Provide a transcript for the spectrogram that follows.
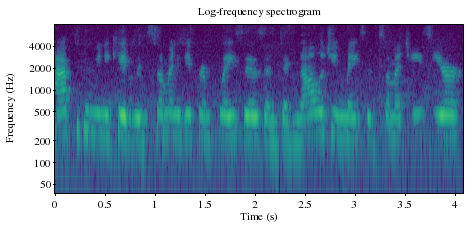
have to communicate with so many different places, and technology makes it so much easier.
